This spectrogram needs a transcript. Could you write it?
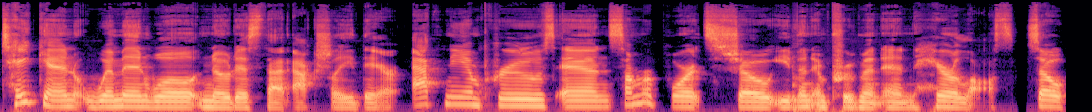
taken, women will notice that actually their acne improves. And some reports show even improvement in hair loss. So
